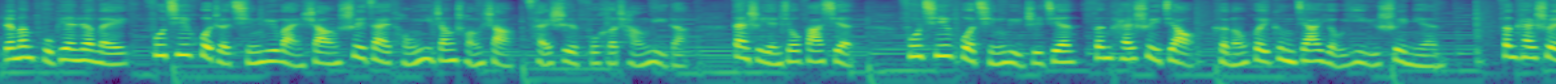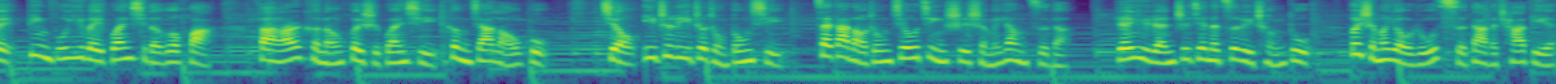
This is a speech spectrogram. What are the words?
人们普遍认为夫妻或者情侣晚上睡在同一张床上才是符合常理的。但是研究发现，夫妻或情侣之间分开睡觉可能会更加有益于睡眠。分开睡并不意味关系的恶化，反而可能会使关系更加牢固。九，意志力这种东西在大脑中究竟是什么样子的？人与人之间的自律程度为什么有如此大的差别？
